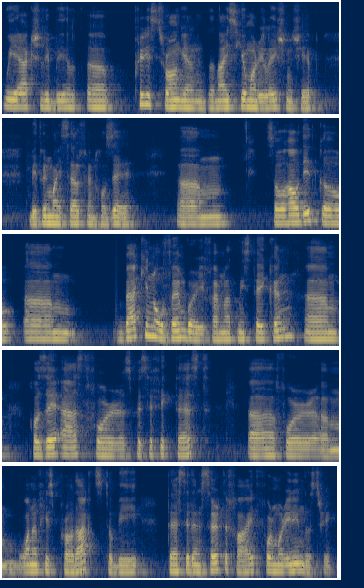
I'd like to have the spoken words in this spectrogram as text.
we actually built a pretty strong and nice human relationship between myself and Jose. Um, so how did it go? Um, back in November, if I'm not mistaken, um, Jose asked for a specific test uh, for um, one of his products to be tested and certified for marine industry.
